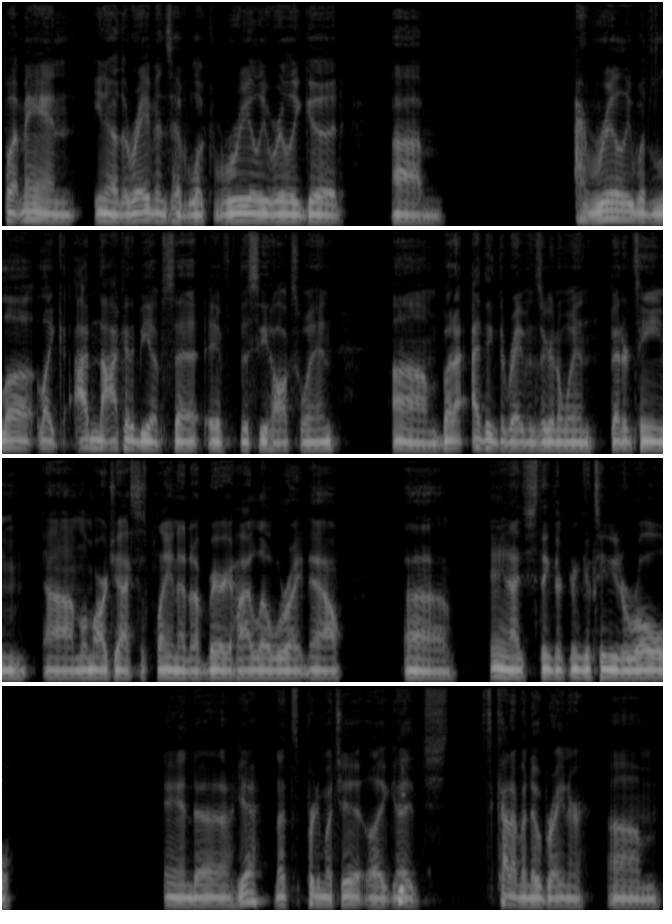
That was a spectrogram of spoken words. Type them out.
but man, you know, the Ravens have looked really, really good. Um, I really would love, like, I'm not going to be upset if the Seahawks win. Um, but I, I think the Ravens are going to win. Better team. Um, Lamar Jackson's playing at a very high level right now. Uh, and I just think they're going to continue to roll. And uh, yeah, that's pretty much it. Like, Ye- it's, it's kind of a no brainer. Um,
